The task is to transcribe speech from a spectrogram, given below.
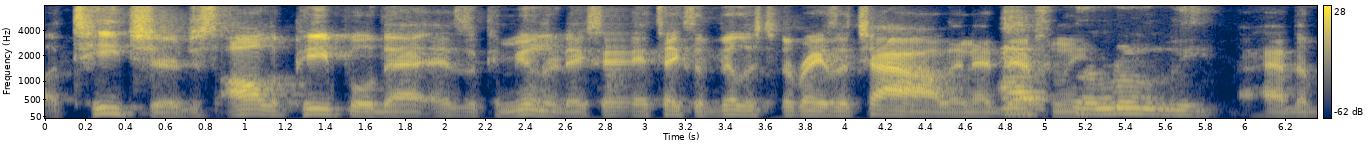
a teacher, just all the people that as a community, they say it takes a village to raise a child, and that definitely absolutely had to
